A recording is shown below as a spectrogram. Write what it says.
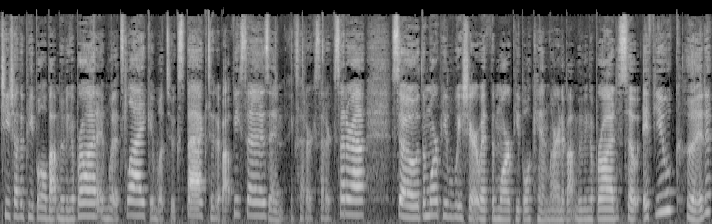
teach other people about moving abroad and what it's like and what to expect and about visas and et cetera, et cetera, et cetera. So the more people we share it with, the more people can learn about moving abroad. So if you could,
